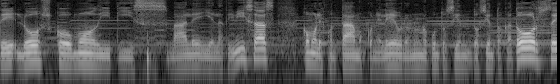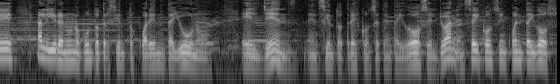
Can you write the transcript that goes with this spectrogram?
de los commodities, ¿vale? Y en las divisas como les contábamos con el euro en 1.214, la libra en 1.341, el yen en 103.72, el yuan en 6.52,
